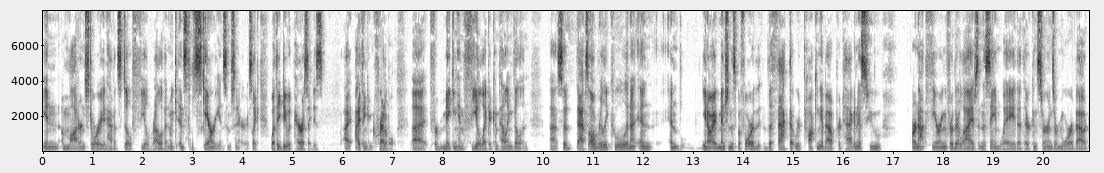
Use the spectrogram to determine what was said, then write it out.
in a modern story and have it still feel relevant and still scary in some scenarios. Like what they do with Parasite is I, I think incredible uh, for making him feel like a compelling villain. Uh, so that's all really cool and and and you know, I mentioned this before the, the fact that we're talking about protagonists who are not fearing for their lives in the same way that their concerns are more about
